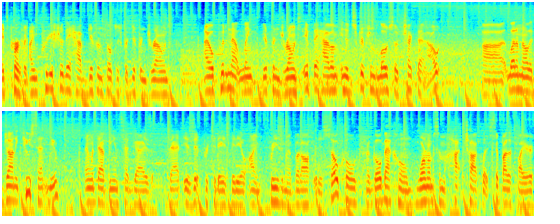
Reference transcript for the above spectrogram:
it's perfect. I'm pretty sure they have different filters for different drones. I will put in that link different drones if they have them in the description below, so check that out. Uh, let them know that Johnny Q sent you. And with that being said, guys, that is it for today's video. I'm freezing my butt off. It is so cold. I'm gonna go back home, warm up some hot chocolate, sit by the fire,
